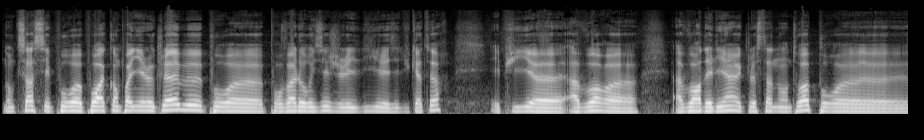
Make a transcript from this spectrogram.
Donc ça, c'est pour, euh, pour accompagner le club, pour, euh, pour valoriser, je l'ai dit, les éducateurs, et puis euh, avoir, euh, avoir des liens avec le Stade Montois pour, euh,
